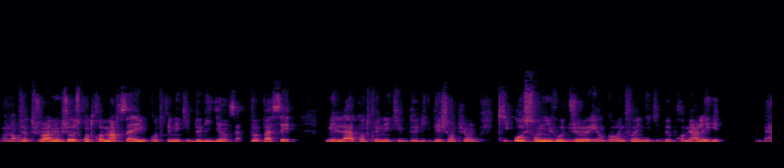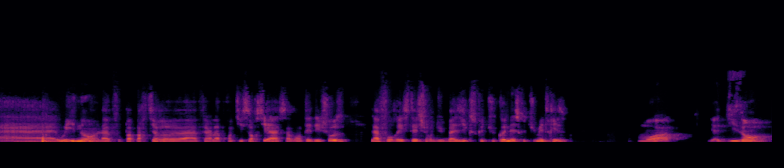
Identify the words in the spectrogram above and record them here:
on en revient toujours à la même chose contre Marseille ou contre une équipe de Ligue 1, ça peut passer. Mais là, contre une équipe de Ligue des Champions qui hausse son niveau de jeu et encore une fois une équipe de Première Ligue, bah oui, non, là, faut pas partir euh, à faire l'apprenti sorcier, à s'inventer des choses. Là, faut rester sur du basique, ce que tu connais, ce que tu maîtrises. Moi, il y a dix ans,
